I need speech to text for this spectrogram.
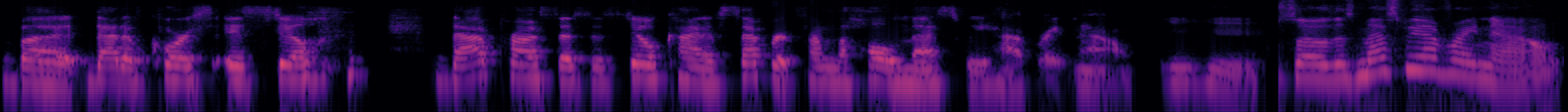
But that, of course, is still, that process is still kind of separate from the whole mess we have right now. Mm-hmm. So this mess we have right now,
